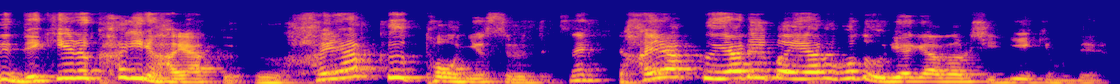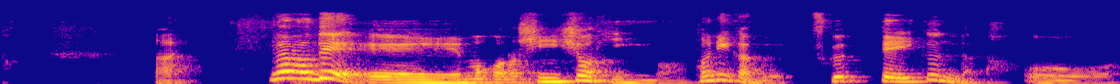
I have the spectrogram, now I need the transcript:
で、できる限り早く、早く投入するんですね。早くやればやるほど売り上げ上がるし、利益も出ると。はい。なので、えー、もうこの新商品をとにかく作っていくんだと。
